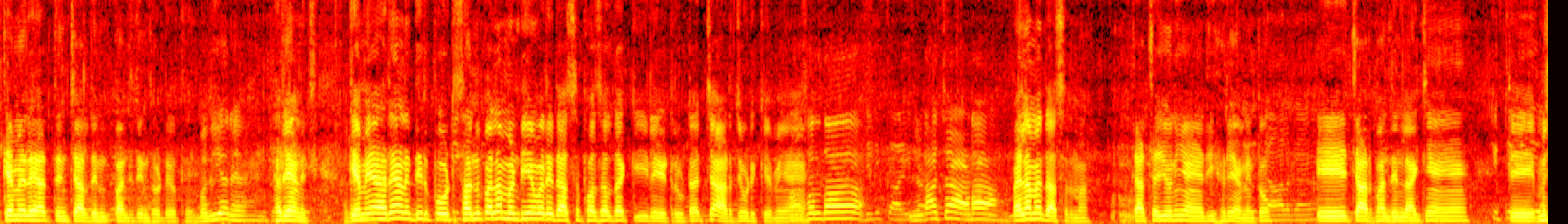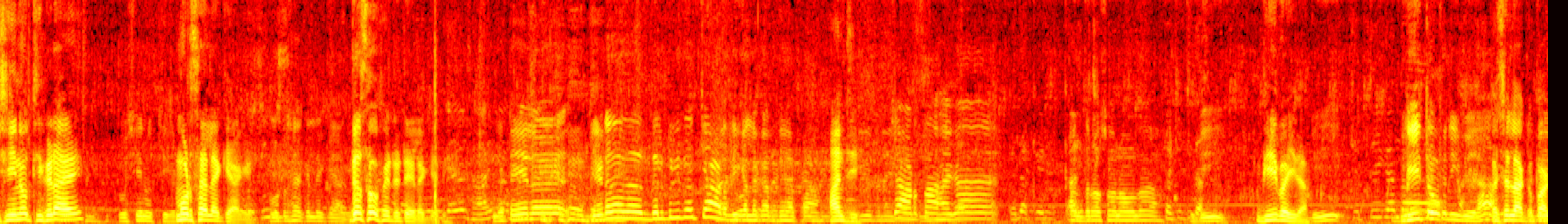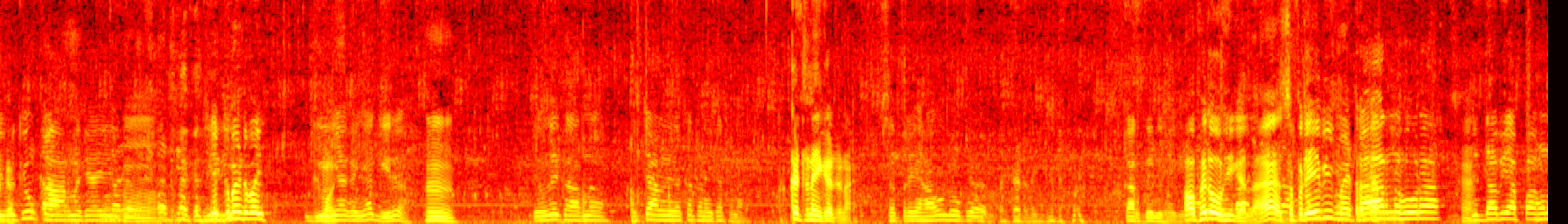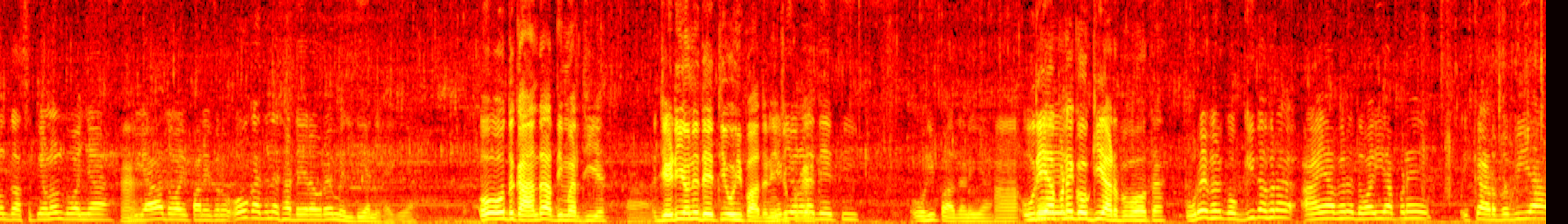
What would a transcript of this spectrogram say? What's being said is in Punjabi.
ਕਿਵੇਂ ਰਿਹਾ ਤਿੰਨ ਚਾਰ ਦਿਨ ਪੰਜ ਦਿਨ ਤੁਹਾਡੇ ਉੱਥੇ? ਵਧੀਆ ਰਿਹਾ। ਹਰਿਆਣੇ 'ਚ। ਕਿਵੇਂ ਆ ਹਰਿਆਣੇ ਦੀ ਰਿਪੋਰਟ ਸਾਨੂੰ ਪਹਿਲਾਂ ਮੰਡੀਆਂ ਬਾਰੇ ਦੱਸ ਫਸਲ ਦਾ ਕੀ ਰੇਟ ਰੂਟ ਆ ਝਾੜ ਝੁੜ ਕਿਵੇਂ ਆ? ਫਸਲ ਦਾ ਜਿਹੜਾ ਝਾੜ ਆ। ਪਹਿਲਾਂ ਮੈਂ ਦੱਸ ਦਵਾਂ। ਚਾਚਾ ਜੀ ਨਹੀਂ ਆਏ ਆ ਜੀ ਹਰਿਆਣੇ ਤੋਂ। ਇਹ 4-5 ਦਿਨ ਲਾ ਕੇ ਆਏ ਆ। ਤੇ ਮਸ਼ੀਨ ਉੱਥੇ ਖੜਾ ਹੈ। ਮਸ਼ੀਨ ਉੱਥੇ ਮੋਟਰਸਾਈਕਲ ਲੈ ਕੇ ਆ ਗਏ। ਮੋਟਰਸਾਈਕਲ ਲੈ ਕੇ ਆ ਦੱਸੋ ਫਿਰ ਡਿਟੇਲ ਅੱਗੇ ਦੀ। ਗਏ ਡਿਟੇਲ ਜਿਹੜਾ ਦਿਲਪ੍ਰੀਤ ਦਾ ਝਾੜ ਦੀ ਗੱਲ ਕਰਦੇ ਆਪਾਂ। ਹਾਂਜੀ। ਝਾੜ ਤਾਂ ਹੈਗਾ 1509 ਦਾ 20 20 ਬਾਈ ਦਾ। 20 20 ਤੋਂ ਕਰੀਬ ਆ। ਅੱਛਾ ਲਗਭਗ। ਕਿਉਂ ਕਾਰਨ ਕਿਆ ਹੈ? ਇੱਕ ਮਿੰਟ ਬਾਈ। ਗੀਰੀਆਂ ਗਈਆਂ ਗਿਰ। ਹੂੰ। ਤੇ ਉਹਦੇ ਕਾਰਨ ਝਾੜਨੇ ਦਾ ਘਟਣਾ ਹੀ ਘਟਣਾ। ਘਟਣਾ ਹੀ ਘਟਣਾ। ਸਪਰੇ ਹਾਂ ਉਹ ਲੋਕ ਕਰਦੇ ਨਹੀਂ ਹੈਗੇ। ਆ ਫਿਰ ਉਹੀ ਗੱਲ ਹੈ? ਸਪਰੇ ਵੀ ਮੈਟਰ ਕਾਰਨ ਹੋਰ ਆ ਜਿੱਦਾਂ ਵੀ ਆਪਾਂ ਹੁਣ ਦੱਸਦੇ ਉਹਨਾਂ ਨੂੰ ਦਵਾਈਆਂ ਵੀ ਆਹ ਦਵਾਈ ਪਾਲੇ ਕਰੋ ਉਹ ਕਹਿੰਦੇ ਨੇ ਸਾਡੇ ਉਰੇ ਮਿਲਦੀਆਂ ਨਹੀਂ ਹੈਗੀਆਂ। ਉਹ ਉਹ ਦੁਕਾਨਦਾਰ ਦੀ ਮਰਜ਼ੀ ਹੈ। ਜਿਹੜੀ ਉਹਨੇ ਦੇਤੀ ਉਹੀ ਪਾ ਦੇਣੀ ਜਿਹੜੀ ਚੁੱਪ ਉਹਨਾਂ ਨੇ ਦੇਤੀ ਉਹੀ ਪਾ ਦੇਣੀ ਆ। ਹਾਂ ਉਰੇ ਆਪਣੇ ਗੋਗੀ ਅੜਬ ਬਹੁਤ ਹੈ ਉਰੇ ਫਿਰ ਗੋਗੀ ਦਾ ਫਿਰ ਆਏ ਆ ਫਿਰ ਦਵਾਈ ਆਪਣੇ ਇੱਕ ਅੜਬ ਵੀ ਆ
